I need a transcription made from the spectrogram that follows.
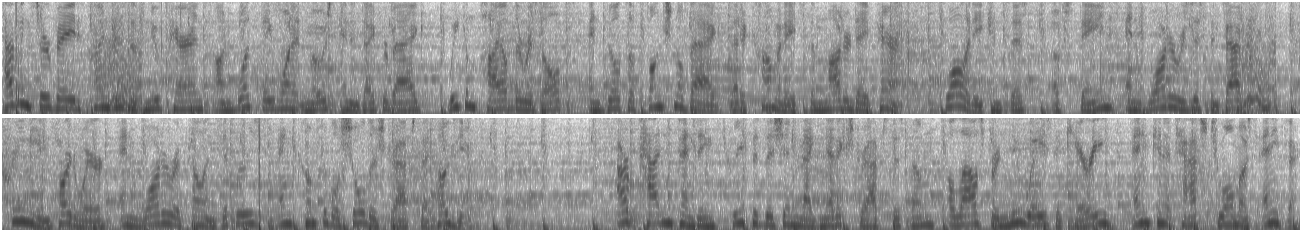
Having surveyed hundreds of new parents on what they wanted most in a diaper bag, we compiled the results and built a functional bag that accommodates the modern day parent. Quality consists of stain and water-resistant fabric, premium hardware and water-repellent zippers, and comfortable shoulder straps that hugs you. Our patent-pending three-position magnetic strap system allows for new ways to carry and can attach to almost anything.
